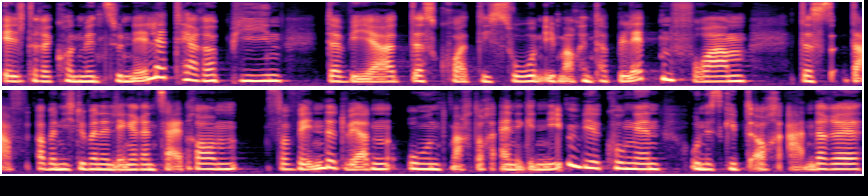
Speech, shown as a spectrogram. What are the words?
ältere konventionelle Therapien, da wäre das Cortison eben auch in Tablettenform. Das darf aber nicht über einen längeren Zeitraum verwendet werden und macht auch einige Nebenwirkungen. Und es gibt auch andere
